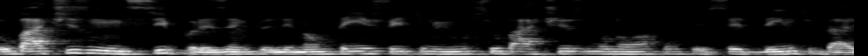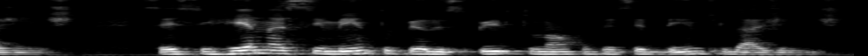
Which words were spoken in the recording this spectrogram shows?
o batismo em si, por exemplo, ele não tem efeito nenhum se o batismo não acontecer dentro da gente. Se esse renascimento pelo Espírito não acontecer dentro da gente.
